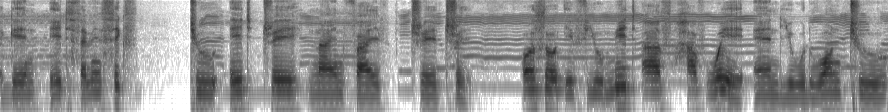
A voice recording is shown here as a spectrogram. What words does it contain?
Again, 876 283 Also, if you meet us halfway and you would want to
